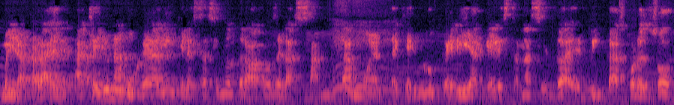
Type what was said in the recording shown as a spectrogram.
Mira, para él, aquí hay una mujer, alguien que le está haciendo trabajos de la Santa Muerte, que hay brujería que le están haciendo a Edwin Cass, por eso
